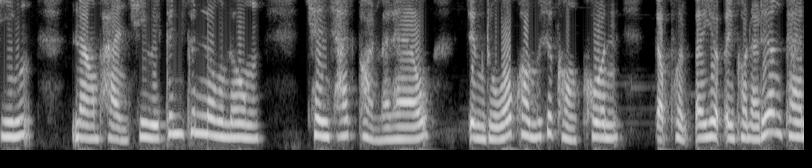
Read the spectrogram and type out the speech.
ทิ้ง นางผ่านชีวิตขึ้นขึ้นลงลง เช่นชาติก่อนมาแล้ว จึงรู้ว่าความรู้สึกของคนกับผลประโยชน์เป็นคนละเรื่องกัน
